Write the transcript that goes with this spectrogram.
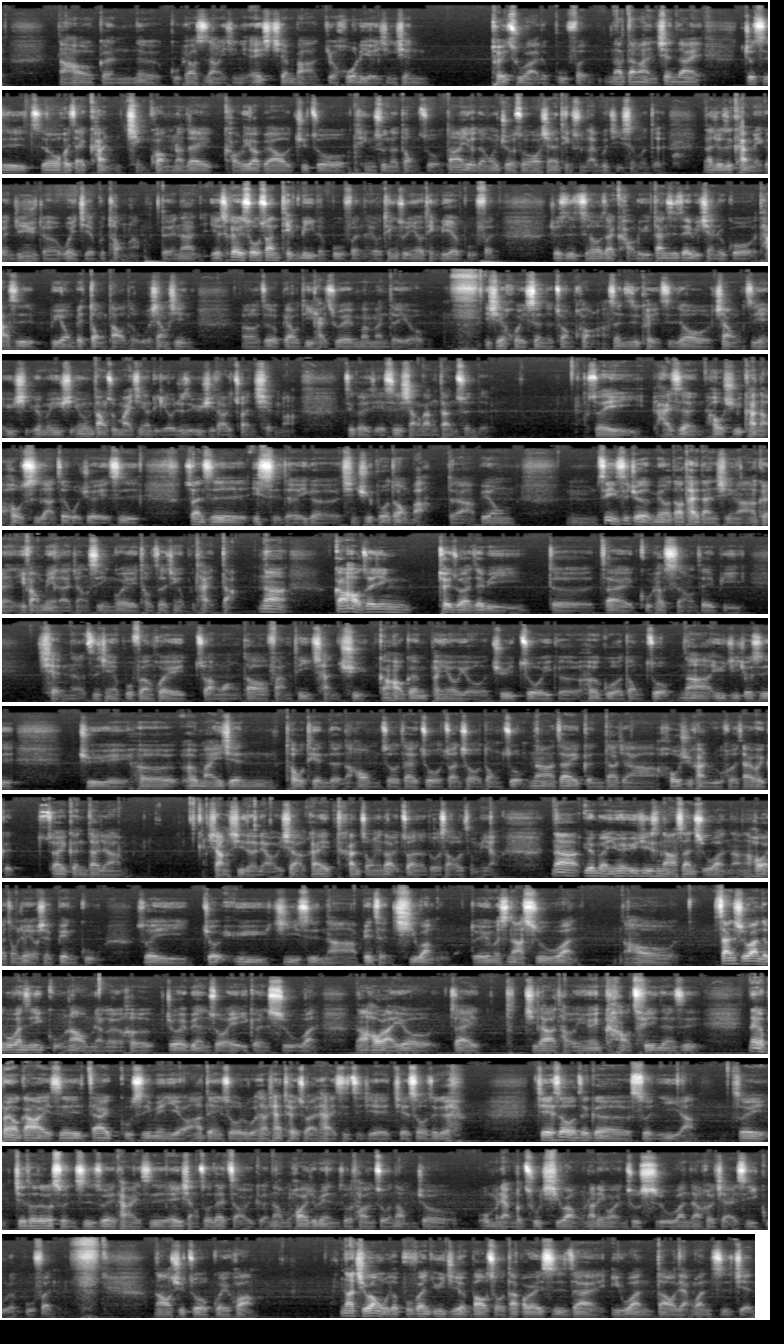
然后跟那个股票市场已经诶先把有获利的已经先退出来的部分。那当然现在。就是之后会再看情况，那再考虑要不要去做停损的动作。当然，有人会觉得说，哦，现在停损来不及什么的，那就是看每个人进去的位阶不同了。对，那也是可以说算停利的部分的，有停损也有停利的部分，就是之后再考虑。但是这笔钱如果它是不用被动到的，我相信，呃，这个标的还是会慢慢的有一些回升的状况啊，甚至可以只有像我之前预期，原本预期，因为当初买进的理由就是预期它会赚钱嘛，这个也是相当单纯的。所以还是很后续看好后市啊，这我觉得也是算是一时的一个情绪波动吧，对啊，不用，嗯，自己是觉得没有到太担心啦，可能一方面来讲是因为投资的金额不太大，那刚好最近退出来这笔的在股票市场这笔钱呢，资金的部分会转往到房地产去，刚好跟朋友有去做一个合股的动作，那预计就是。去和和买一间透天的，然后我们之后再做转手的动作。那再跟大家后续看如何，再会跟再跟大家详细的聊一下，看看中间到底赚了多少或怎么样。那原本因为预计是拿三十万啊，那后来中间有些变故，所以就预计是拿变成七万五。对，原本是拿十五万，然后三十万的部分是一股，那我们两个合就会变成说，诶，一个人十五万。那后来又在其他的讨论，因为刚好最近真的是。那个朋友刚好也是在股市里面也有啊，等于说如果他现在退出来，他也是直接接受这个接受这个损益啊，所以接受这个损失，所以他也是诶想说再找一个。那我们后来就变成说讨论说，那我们就我们两个出七万五，那另外人出十五万，这样合起来是一股的部分，然后去做规划。那七万五的部分预计的报酬大概会是在一万到两万之间，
